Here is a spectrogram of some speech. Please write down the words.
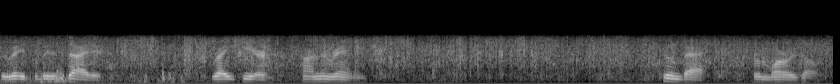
The race will be decided right here on the range. Tune back for more results.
